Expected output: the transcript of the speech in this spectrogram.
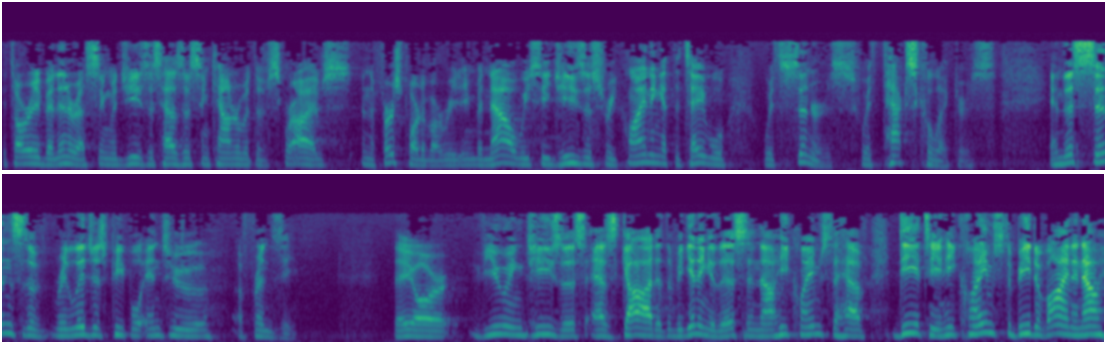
it's already been interesting when Jesus has this encounter with the scribes in the first part of our reading, but now we see Jesus reclining at the table with sinners, with tax collectors. And this sends the religious people into a frenzy. They are viewing Jesus as God at the beginning of this, and now he claims to have deity and he claims to be divine, and now,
